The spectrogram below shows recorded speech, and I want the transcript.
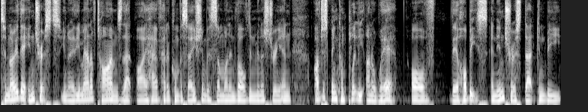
to know their interests, you know, the amount of times that I have had a conversation with someone involved in ministry and I've just been completely unaware of their hobbies and interests that can be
